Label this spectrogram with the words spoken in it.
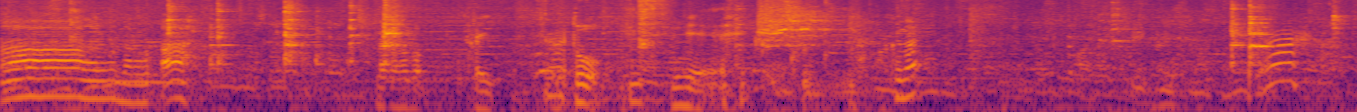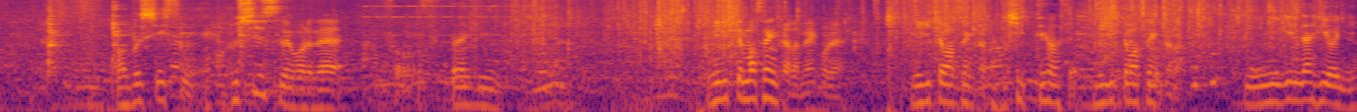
あーなるほどなるほど。あなるほど。はい。どう？いいっすね。よくない？眩しいっすね。欲しいっすねこれね。そう大事に握ってませんからねこれ握ってませんから。切ってません。握ってませんから。握んないように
